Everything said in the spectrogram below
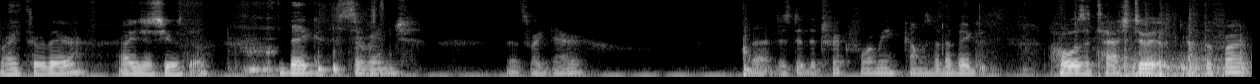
right through there. I just used a big syringe that's right there. That just did the trick for me. Comes with a big hose attached to it at the front.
